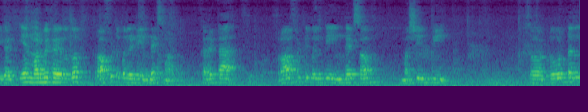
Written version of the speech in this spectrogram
ಈಗ ಏನ್ ಮಾಡ್ಬೇಕಾಗಿರೋದು? ಪ್ರಾಫಿಟಬಿಲಿಟಿ ಇಂಡೆಕ್ಸ್ ಮಾಡೋದು ಕರೆಕ್ಟಾ profitability index of machine P so total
